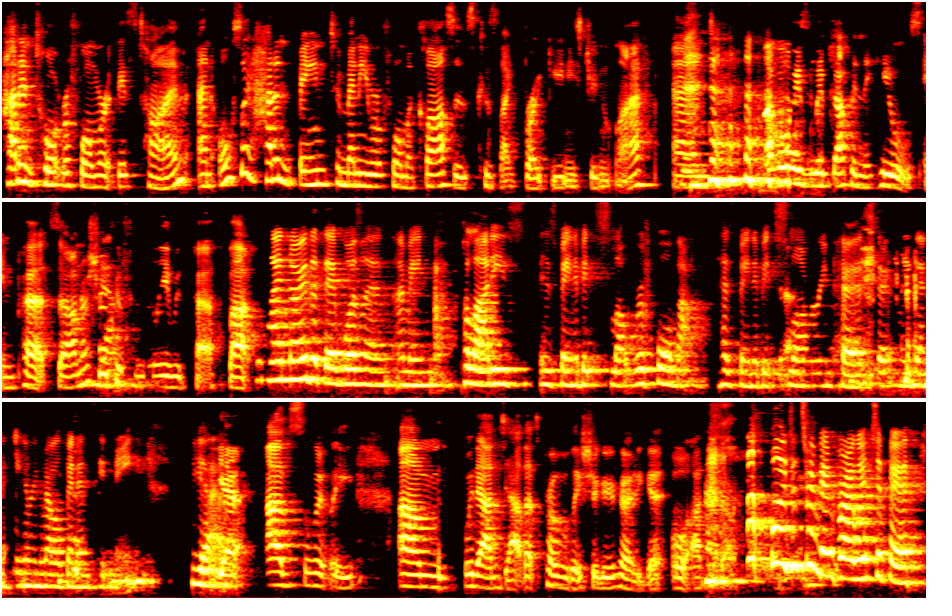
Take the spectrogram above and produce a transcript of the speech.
hadn't taught reformer at this time and also hadn't been to many reformer classes because like broke uni student life and i've always lived up in the hills in perth so i'm not sure yeah. if you're familiar with perth but i know that there wasn't i mean pilates has been a bit slow reformer has been a bit yeah. slower in perth certainly than here in melbourne and sydney yeah yeah absolutely um, without a doubt, that's probably sugarcoating it or I just remember I went to Perth.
